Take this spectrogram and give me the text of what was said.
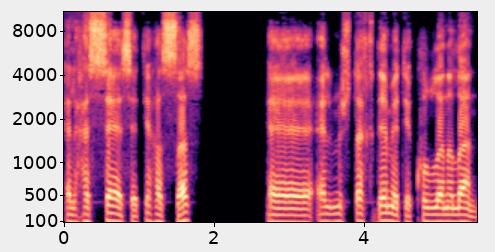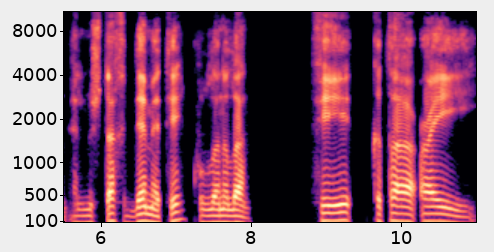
el hassaseti hassas e, el müstakdemeti kullanılan el müstakdemeti kullanılan fi kıta'i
